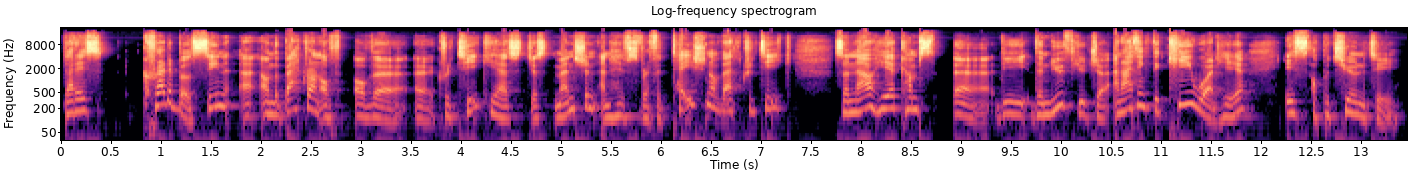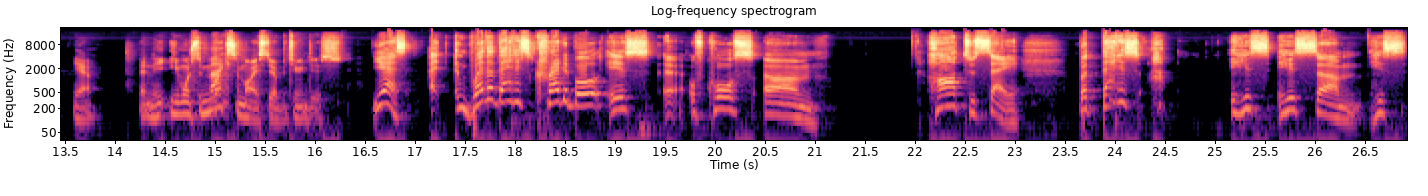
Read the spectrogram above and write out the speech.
that is credible, seen uh, on the background of, of the uh, critique he has just mentioned and his refutation of that critique. So now here comes uh, the the new future, and I think the key word here is opportunity. Yeah. And he, he wants to maximize the opportunities. Yes, and whether that is credible is, uh, of course, um, hard to say. But that is his his um, his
